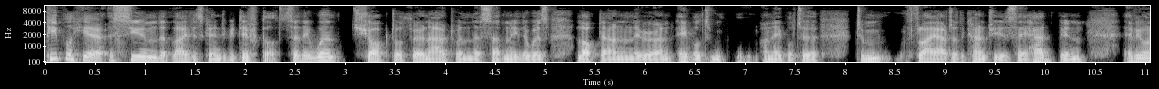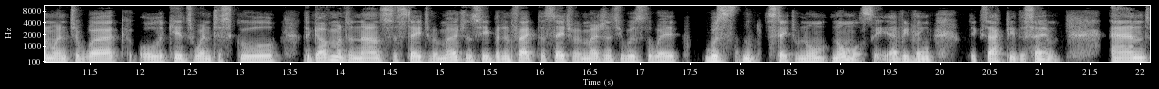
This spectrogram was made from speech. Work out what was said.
people here assume that life is going to be difficult, so they weren't shocked or thrown out when there, suddenly there was lockdown and they were unable to unable to to fly out of the country as they had been. Everyone went to work, all the kids went to school. The government announced a state of emergency, but in fact, the state of emergency was the way was state of norm- normalcy. Everything mm. exactly the same, and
